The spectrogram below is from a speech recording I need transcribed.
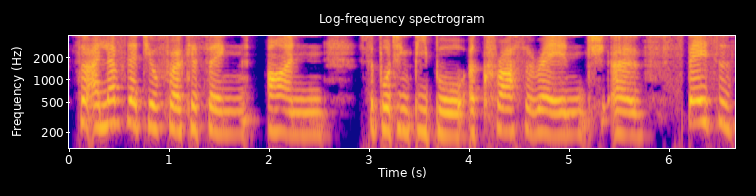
So I love that you're focusing on supporting people across a range of spaces.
